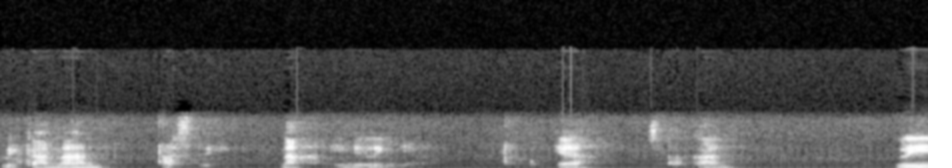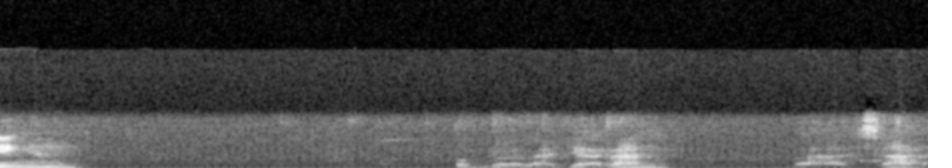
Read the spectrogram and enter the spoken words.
klik kanan paste. Nah ini linknya. Ya misalkan link pembelajaran bahasa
